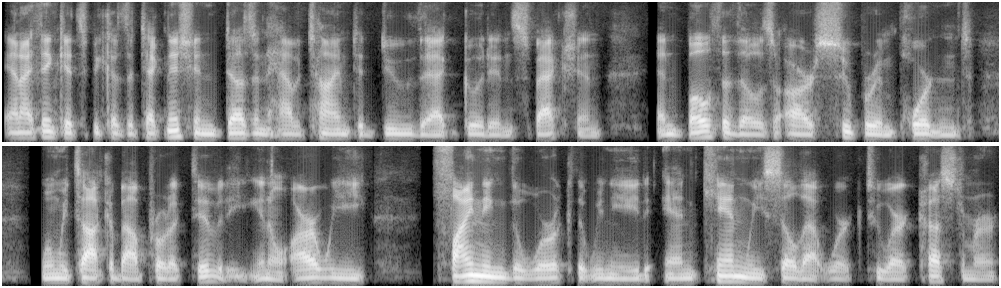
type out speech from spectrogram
And I think it's because the technician doesn't have time to do that good inspection. And both of those are super important when we talk about productivity. You know, are we finding the work that we need and can we sell that work to our customer?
